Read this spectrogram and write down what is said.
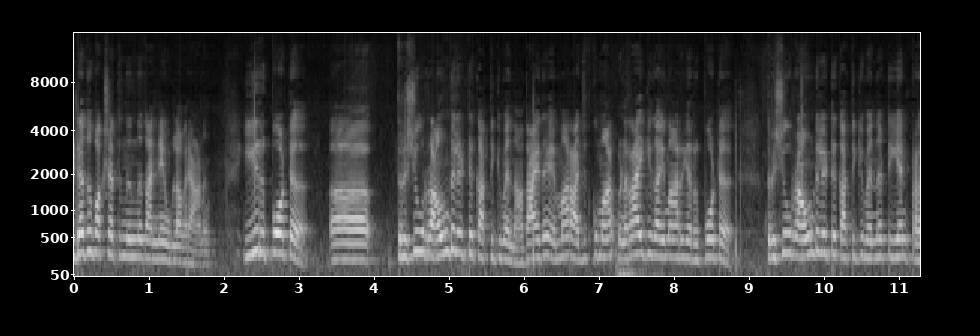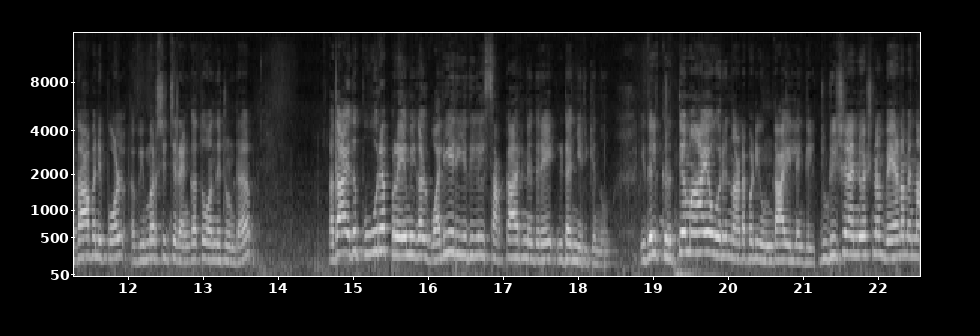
ഇടതുപക്ഷത്ത് നിന്ന് തന്നെ ഉള്ളവരാണ്. ഈ റിപ്പോർട്ട് തൃശൂർ റൗണ്ടിലിട്ട് കത്തിക്കുമെന്ന് അതായത് എം ആർ അജിത് കുമാർ പിണറായിക്ക് കൈമാറിയ റിപ്പോർട്ട് തൃശൂർ റൗണ്ടിലിട്ട് കത്തിക്കുമെന്ന് ടി എൻ പ്രതാപൻ ഇപ്പോൾ വിമർശിച്ച് രംഗത്ത് വന്നിട്ടുണ്ട്. അതായത് പൂരപ്രേമികൾ വലിയ രീതിയിൽ സർക്കാരിനെതിരെ ഇടഞ്ഞിരിക്കുന്നു. ഇതിൽ കൃത്യമായ ഒരു നടപടി ഉണ്ടായില്ലെങ്കിൽ ജുഡീഷ്യൽ അന്വേഷണം വേണമെന്ന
